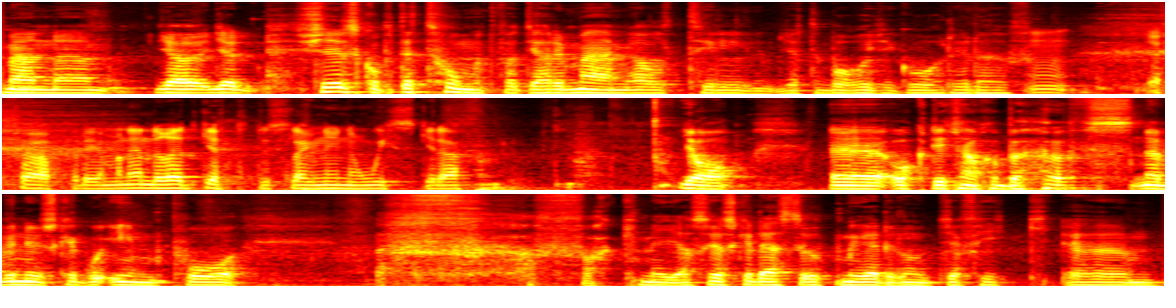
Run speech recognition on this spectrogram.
men eh, jag, jag, kylskåpet är tomt för att jag hade med mig allt till Göteborg igår. Det är därför. Mm, jag köper det. Men ändå rätt gött att du slängde in en whisky där. Ja, eh, och det kanske behövs när vi nu ska gå in på... Fuck me, alltså jag ska läsa upp meddelandet jag fick. Ehm,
